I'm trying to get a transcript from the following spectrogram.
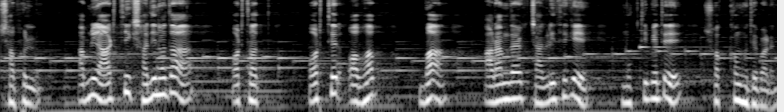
সাফল্য। আপনি আর্থিক স্বাধীনতা অর্থাৎ অর্থের অভাব বা আরামদায়ক চাকরি থেকে মুক্তি পেতে সক্ষম হতে পারেন।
